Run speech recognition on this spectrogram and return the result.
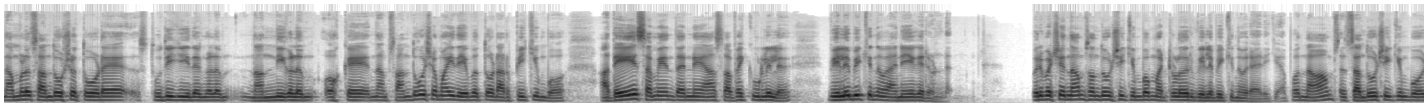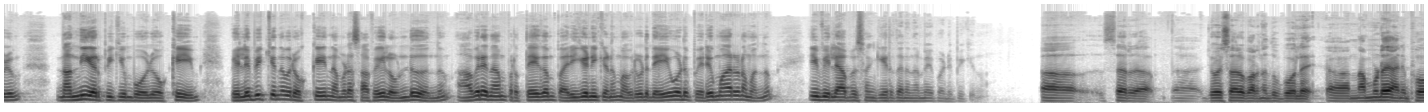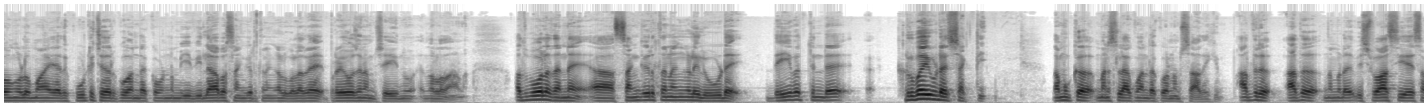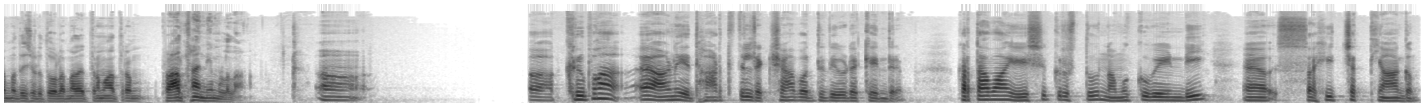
നമ്മൾ സന്തോഷത്തോടെ സ്തുതിഗീതങ്ങളും നന്ദികളും ഒക്കെ നാം സന്തോഷമായി ദൈവത്തോട് അർപ്പിക്കുമ്പോൾ അതേ സമയം തന്നെ ആ സഭയ്ക്കുള്ളിൽ വിലപിക്കുന്ന അനേകരുണ്ട്. ഒരുപക്ഷെ നാം സന്തോഷിക്കുമ്പോൾ മറ്റുള്ളവർ വിലപിക്കുന്നവരായിരിക്കും. അപ്പോൾ നാം സന്തോഷിക്കുമ്പോഴും നന്ദി അർപ്പിക്കുമ്പോഴും ഒക്കെയും വിലപിക്കുന്നവരൊക്കെയും നമ്മുടെ സഭയിലുണ്ട് എന്നും അവരെ നാം പ്രത്യേകം പരിഗണിക്കണം അവരോട് ദൈവോട് പെരുമാറണമെന്നും ഈ വിലാപ സങ്കീർത്തനം നമ്മെ പഠിപ്പിക്കുന്നു. സർ ജോയ് സാർ പറഞ്ഞതുപോലെ നമ്മുടെ അനുഭവങ്ങളുമായി അത് കൂട്ടിച്ചേർക്കുവാൻ തക്കവണ്ണം ഈ വിലാപ സങ്കീർത്തനങ്ങൾ വളരെ പ്രയോജനം ചെയ്യുന്നു എന്നുള്ളതാണ്. അതുപോലെ തന്നെ സങ്കീർത്തനങ്ങളിലൂടെ ദൈവത്തിന്റെ കൃപയുടെ ശക്തി നമുക്ക് മനസ്സിലാക്കുവാൻ തക്കവണ്ണം സാധിക്കും. അത് അത് നമ്മുടെ വിശ്വാസിയെ സംബന്ധിച്ചിടത്തോളം അത് എത്രമാത്രം പ്രാധാന്യമുള്ളതാണ്. കൃപ ആണ് യഥാർത്ഥത്തിൽ രക്ഷാപദ്ധതിയുടെ കേന്ദ്രം. കർത്താവായ യേശു ക്രിസ്തു നമുക്ക് വേണ്ടി സഹിച്ച ത്യാഗം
